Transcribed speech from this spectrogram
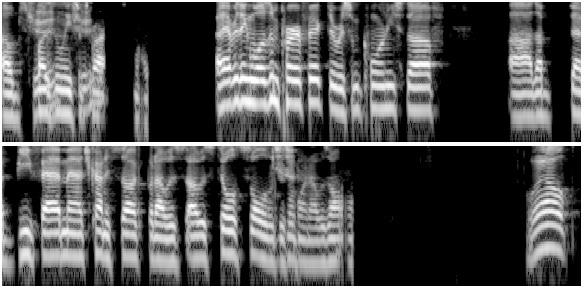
I was True, pleasantly surprised. Everything wasn't perfect. There was some corny stuff. Uh, the that B Fab match kind of sucked, but I was I was still sold at this point. I was all Well,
